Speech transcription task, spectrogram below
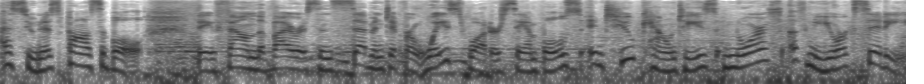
as soon as possible. They found the virus in seven different wastewater samples in two counties north of New York City.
